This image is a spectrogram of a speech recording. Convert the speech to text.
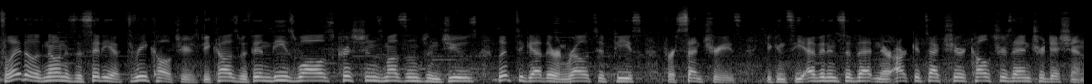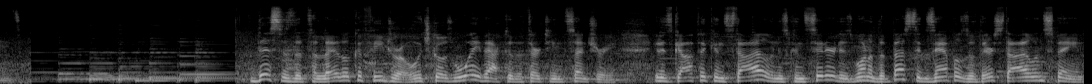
Toledo is known as the city of three cultures because within these walls, Christians, Muslims, and Jews lived together in relative peace for centuries. You can see evidence of that in their architecture, cultures, and traditions. This is the Toledo Cathedral, which goes way back to the 13th century. It is Gothic in style and is considered as one of the best examples of their style in Spain.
